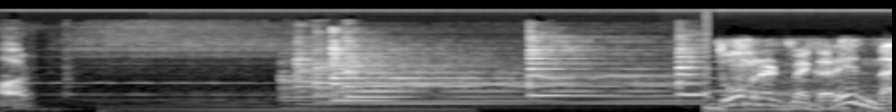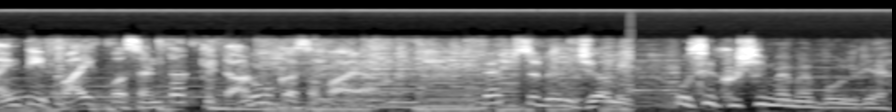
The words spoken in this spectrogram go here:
और दो मिनट में करें 95 परसेंट तक कीटाणु का सफाया। पेप्सोडेंट जर्मी उसी खुशी में मैं भूल गया।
